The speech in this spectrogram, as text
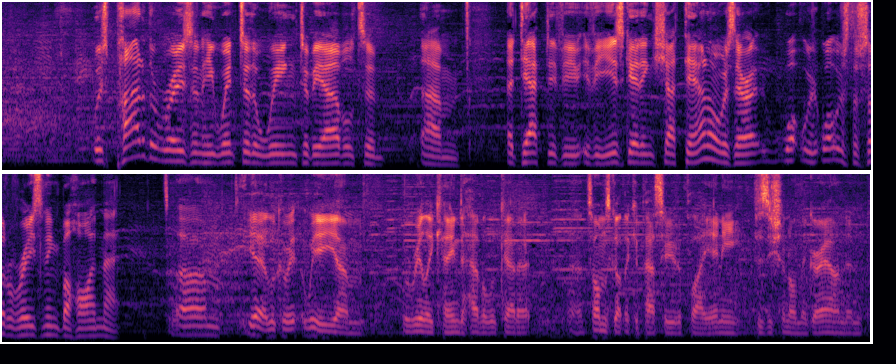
Was part of the reason he went to the wing to be able to um, adapt if he, if he is getting shut down, or was there a, what was what was the sort of reasoning behind that? Um, yeah, look, we, we um, we're really keen to have a look at it. Uh, Tom's got the capacity to play any position on the ground, and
